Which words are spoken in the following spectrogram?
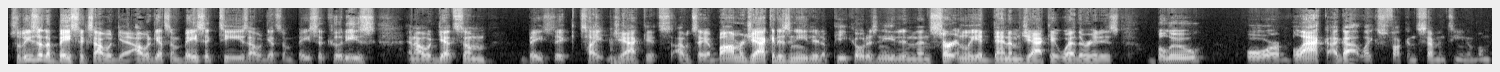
So these are the basics I would get. I would get some basic tees, I would get some basic hoodies, and I would get some basic type jackets. I would say a bomber jacket is needed, a peacoat is needed, and then certainly a denim jacket, whether it is blue or black. I got like fucking 17 of them.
